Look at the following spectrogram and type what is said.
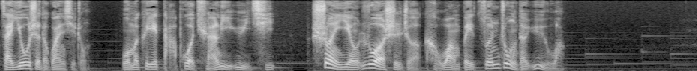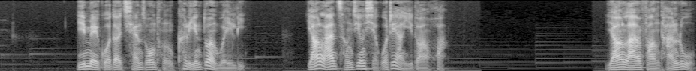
在优势的关系中，我们可以打破权力预期，顺应弱势者渴望被尊重的欲望。以美国的前总统克林顿为例，杨澜曾经写过这样一段话：“杨澜访谈录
